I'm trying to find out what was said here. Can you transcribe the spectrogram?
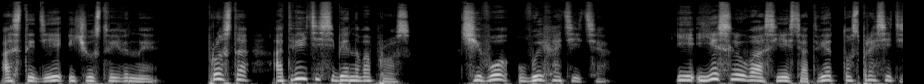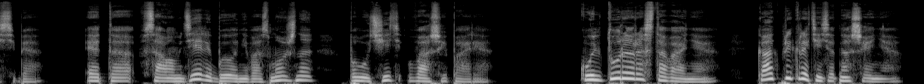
о стыде и чувстве вины. Просто ответьте себе на вопрос, чего вы хотите. И если у вас есть ответ, то спросите себя, это в самом деле было невозможно получить в вашей паре. Культура расставания. Как прекратить отношения?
